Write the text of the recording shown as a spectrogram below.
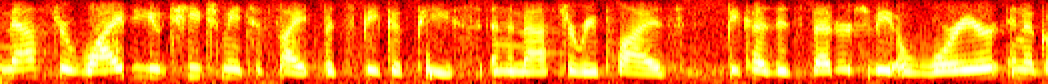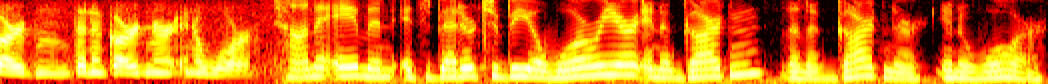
Master, why do you teach me to fight but speak of peace? And the master replies, because it's better to be a warrior in a garden than a gardener in a war. Tana Amen, it's better to be a warrior in a garden than a gardener in a war.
